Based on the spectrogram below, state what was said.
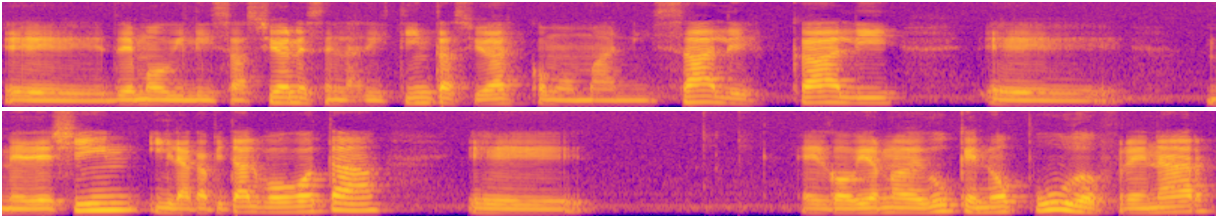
eh, de movilizaciones en las distintas ciudades como Manizales, Cali, Medellín y la capital Bogotá, el gobierno de Duque no pudo frenar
